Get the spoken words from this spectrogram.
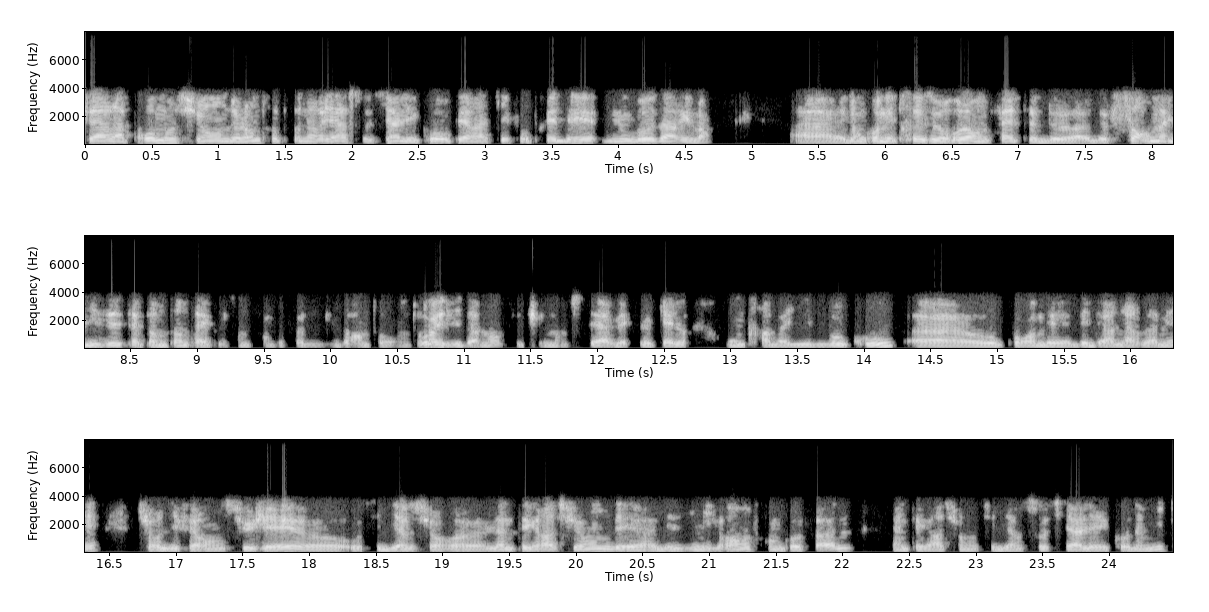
faire la promotion de l'entrepreneuriat social et coopératif auprès des nouveaux arrivants. Euh, et donc, on est très heureux en fait de, de, formaliser cette entente avec le Centre francophone du Grand Toronto. Évidemment, c'est une entité avec laquelle on travaillait beaucoup euh, au courant des, des, dernières années sur différents sujets, euh, aussi bien sur euh, l'intégration des, des, immigrants francophones, l'intégration aussi bien sociale et économique.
